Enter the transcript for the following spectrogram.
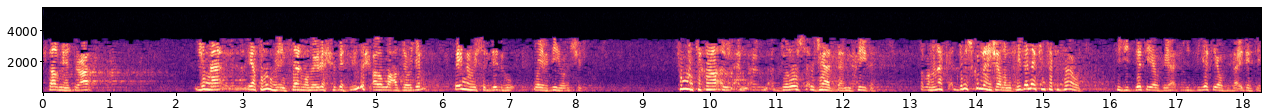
اكثار من الدعاء لما يطلبه الإنسان وما يلح به يلح على الله عز وجل فإنه يسدده ويهديه ويرشده ثم انتقاء الدروس الجادة المفيدة. طبعا هناك الدروس كلها إن شاء الله مفيدة لكن تتفاوت في جدتها وفي جديتها وفي فائدتها.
